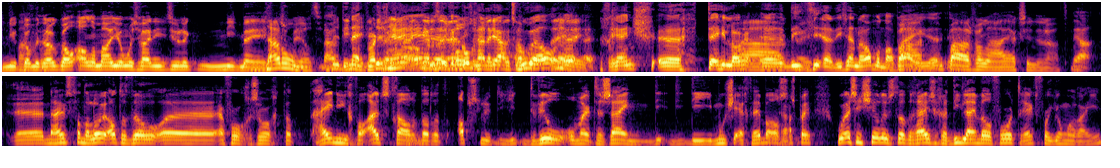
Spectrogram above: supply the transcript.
nu komen er ook wel allemaal jongens waar hij natuurlijk niet mee heeft Daarom. gespeeld. Nou, die Nee, dus waarschijnlijk- hoewel, eh, Rens, eh, Taylor, Ah, eh, die, die zijn er allemaal nog bij. een paar van Ajax inderdaad. Ja, eh, nou heeft Van der Looy altijd wel eh, ervoor gezorgd dat hij in ieder geval uitstraalde dat het absoluut de wil om er te zijn, die, die, die moest je echt hebben als Ja. speler. Hoe essentieel is dat Reiziger die lijn wel voortrekt voor Jong Oranje?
